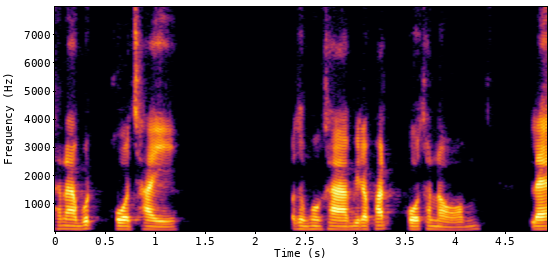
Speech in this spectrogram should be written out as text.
ธนาวุฒิโพชัยปทุมคงคาวิรพัฒน์โพถนอม และ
